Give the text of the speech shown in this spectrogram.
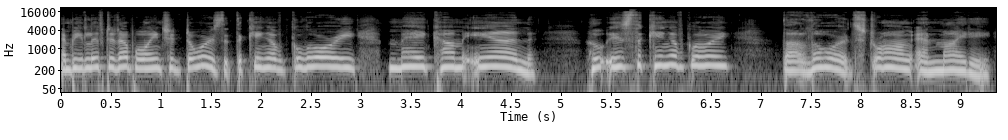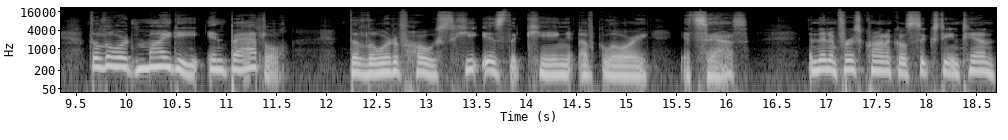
and be lifted up, O ancient doors, that the King of glory may come in. Who is the King of glory? The Lord strong and mighty, the Lord mighty in battle, the Lord of hosts. He is the King of glory, it says. And then in 1 Chronicles 16:10,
